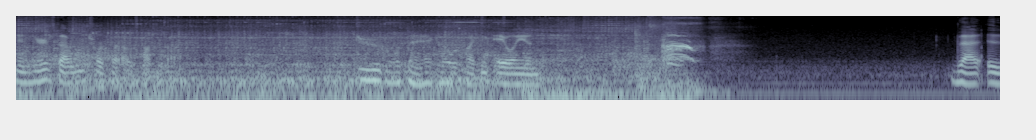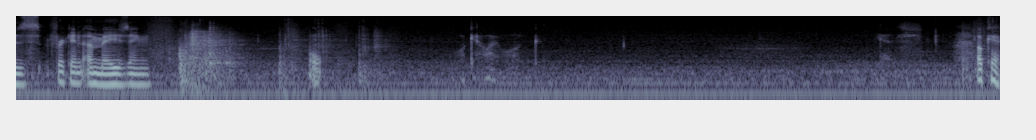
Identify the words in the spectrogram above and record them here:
And here's that one shortcut I was talking about. Dude, what the heck? I look like an alien. that is freaking amazing. Oh. Okay.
